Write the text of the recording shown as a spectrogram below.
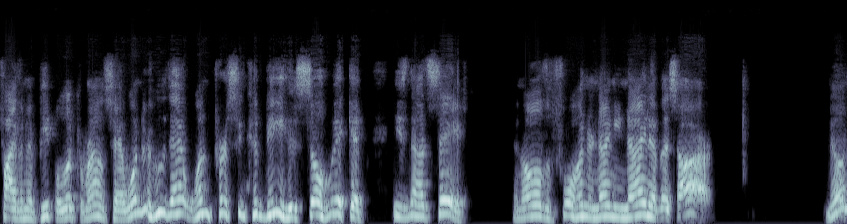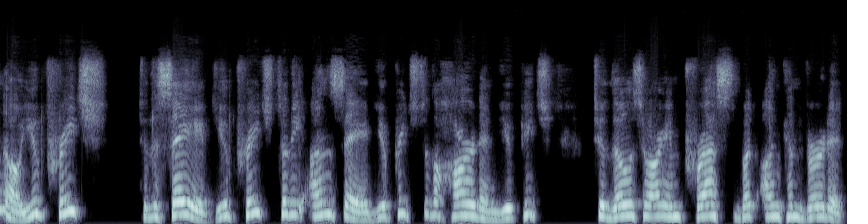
500 people look around and say, I wonder who that one person could be who's so wicked he's not saved. And all the 499 of us are. No, no, you preach to the saved, you preach to the unsaved, you preach to the hardened, you preach to those who are impressed but unconverted.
